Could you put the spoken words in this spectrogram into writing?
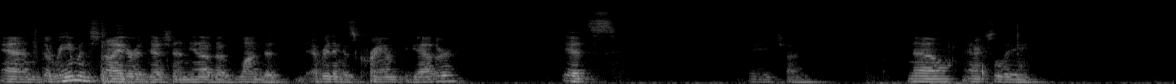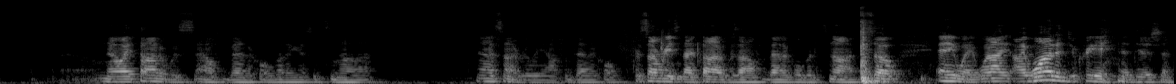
And the Riemenschneider edition, you know, the one that everything is crammed together, it's H I no, actually, no, I thought it was alphabetical, but I guess it's not. No, it's not really alphabetical. For some reason, I thought it was alphabetical, but it's not. So, anyway, when I, I wanted to create an edition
